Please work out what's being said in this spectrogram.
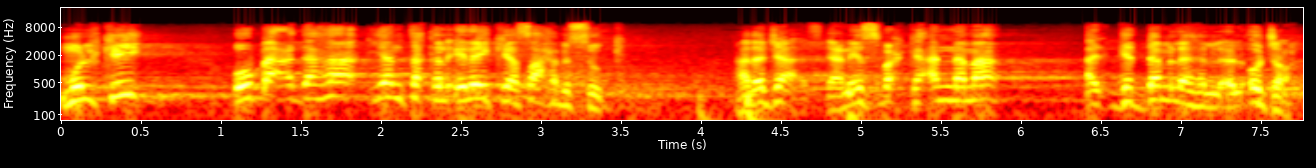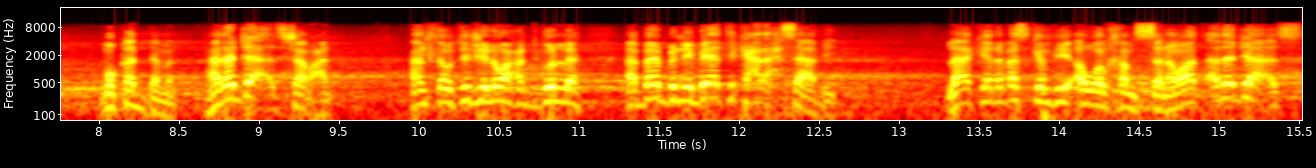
ملكي وبعدها ينتقل إليك يا صاحب السوق. هذا جائز. يعني يصبح كأنما قدم له الأجرة مقدما. هذا جائز شرعا. أنت لو تجي لواحد تقول له أبني بيتك على حسابي لكن بسكن فيه أول خمس سنوات هذا جائز.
